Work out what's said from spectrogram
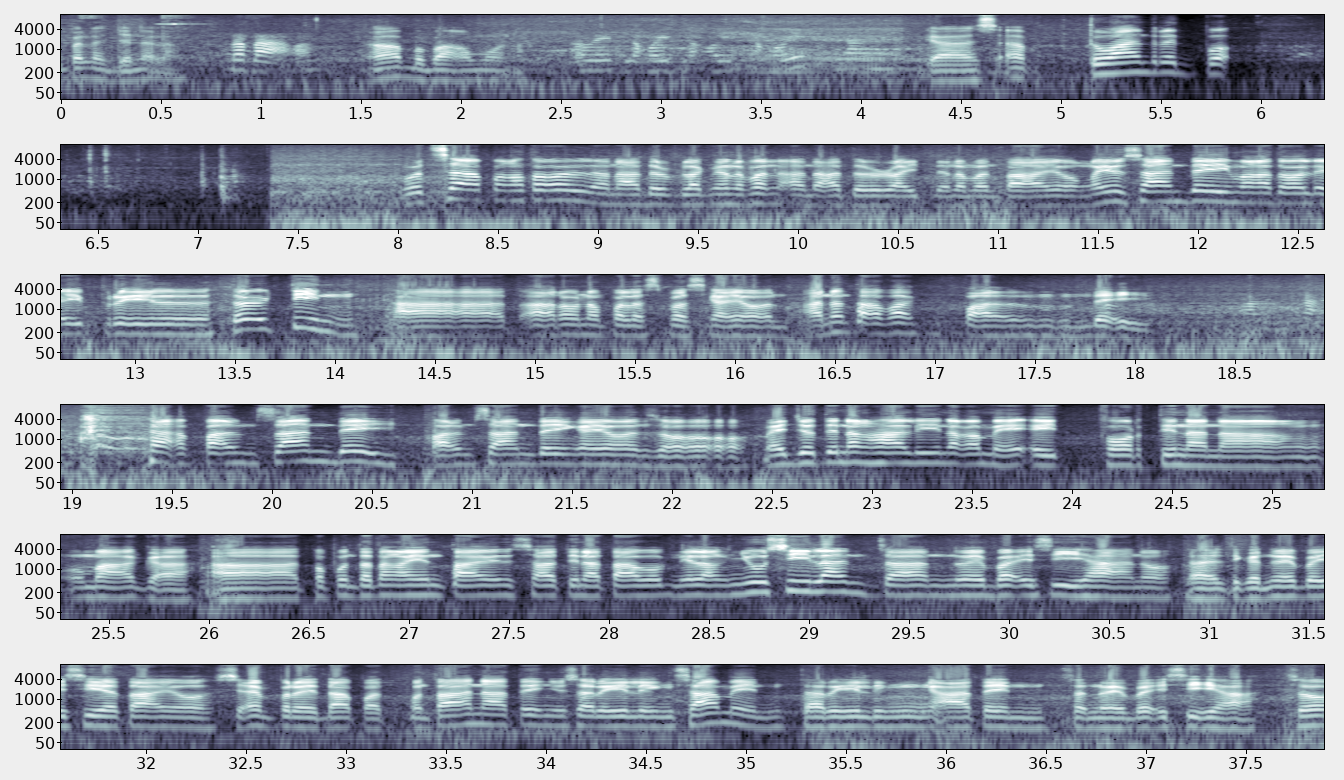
Yan pala, dyan na lang. Baba ako. Ah, baba ka muna. Oh, wait lang, wait lang, wait lang, wait lang. Gas up. 200 po. What's up mga tol? Another vlog na naman, another ride na naman tayo. Ngayon Sunday mga tol, April 13. At araw ng palaspas ngayon. Anong tawag? Palm Day. Palm Sunday. Palm Sunday ngayon. So, medyo tinanghali na kami. 8.40 na ng umaga. At papunta na ngayon tayo sa tinatawag nilang New Zealand sa Nueva Ecija. No? Dahil tika Nueva Ecija tayo, siyempre dapat puntahan natin yung sariling sa amin. Sariling atin sa Nueva Ecija. So,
